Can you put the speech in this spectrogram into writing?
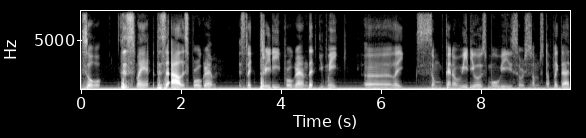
So this is my this is Alice program. It's like 3D program that you make uh, like some kind of videos, movies or some stuff like that.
